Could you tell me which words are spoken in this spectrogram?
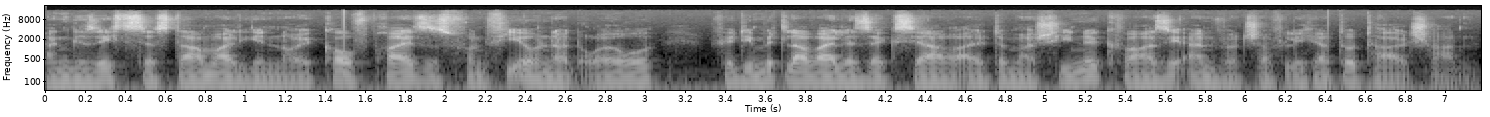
angesichts des damaligen Neukaufpreises von 400 Euro für die mittlerweile sechs Jahre alte Maschine quasi ein wirtschaftlicher Totalschaden.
